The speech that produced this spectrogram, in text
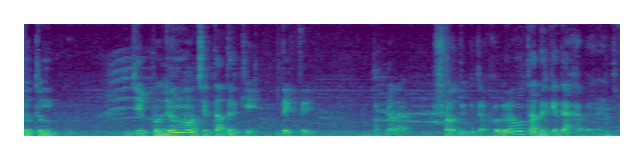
নতুন যে প্রজন্ম আছে তাদেরকে দেখতে আপনারা সহযোগিতা করবেন এবং তাদেরকে দেখাবেন আর কি।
